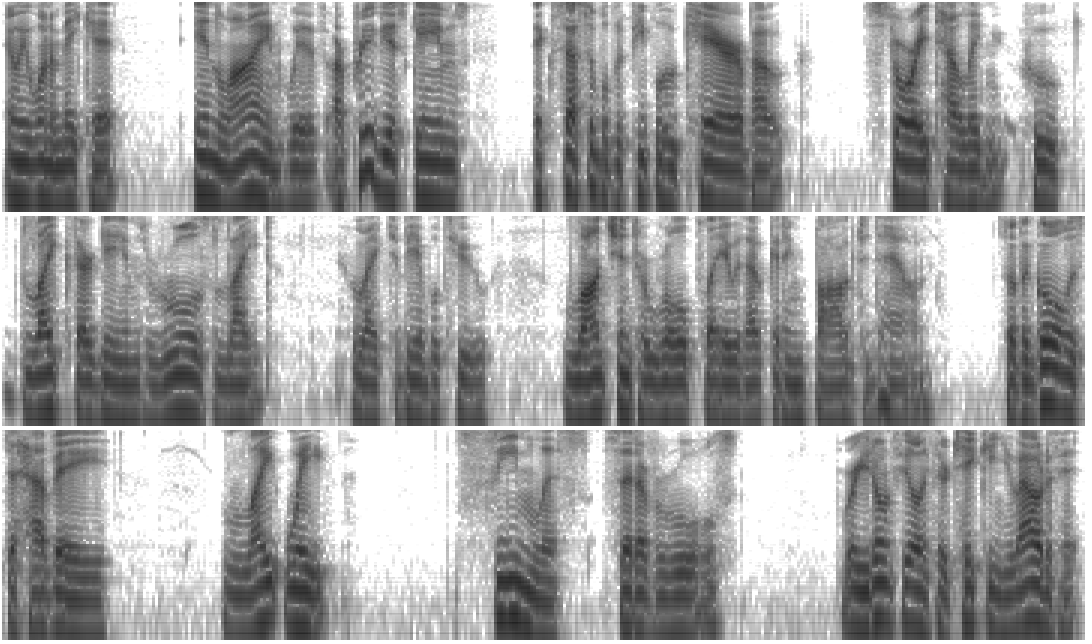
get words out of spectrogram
and we want to make it in line with our previous games, accessible to people who care about storytelling, who like their games rules light, who like to be able to launch into role play without getting bogged down. So the goal is to have a lightweight, seamless set of rules where you don't feel like they're taking you out of it.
